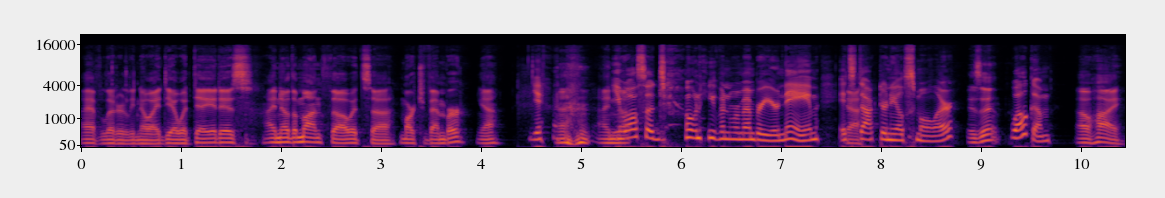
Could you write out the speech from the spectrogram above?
I have literally no idea what day it is. I know the month though. It's uh, March November. Yeah. Yeah. You also don't even remember your name. It's Yeah. Dr. Neal Smoller. is it? Welcome. Oh, hi.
